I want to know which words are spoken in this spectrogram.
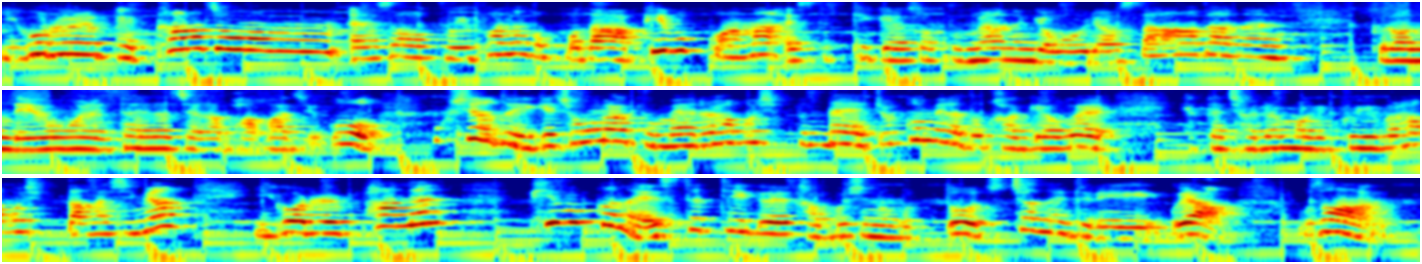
이거를 백화점에서 구입하는 것보다 피부과나 에스테틱에서 구매하는 게 오히려 싸다는 그런 내용을 인터넷에서 제가 봐가지고 혹시라도 이게 정말 구매를 하고 싶은데 조금이라도 가격을 약간 저렴하게 구입을 하고 싶다 하시면 이거를 파는 피부과나 에스테틱을 가보시는 것도 추천을 드리고요. 우선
